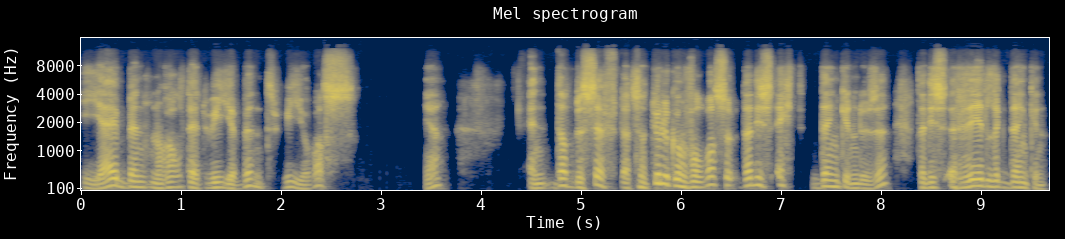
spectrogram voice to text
jij bent nog altijd wie je bent, wie je was. Ja? En dat besef, dat is natuurlijk een volwassen, dat is echt denken dus. Hè? Dat is redelijk denken.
